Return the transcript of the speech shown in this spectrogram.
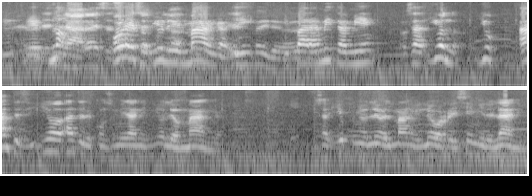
El- eh, el- no, claro, ese es- por eso yo leí el manga y, para mí también, o sea, yo no- yo antes yo antes de consumir anime yo leo manga. O sea, yo primero leo el manga y luego recién miro el anime.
